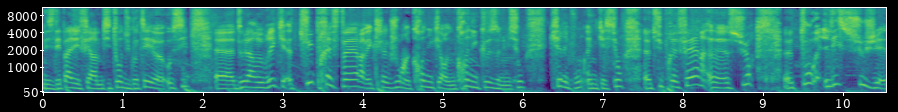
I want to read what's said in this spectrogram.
n'hésitez pas à aller faire un petit tour du côté euh, aussi euh, de la rubrique Tu préfères avec chaque jour un chroniqueur, une chroniqueuse de l'émission qui répond à une question euh, Tu préfères euh, sur euh, tous les sujets.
